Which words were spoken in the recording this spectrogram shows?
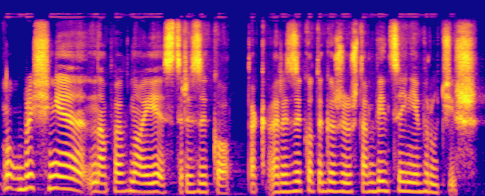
No, byś nie, na pewno jest ryzyko. Tak, ryzyko tego, że już tam więcej nie wrócisz.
